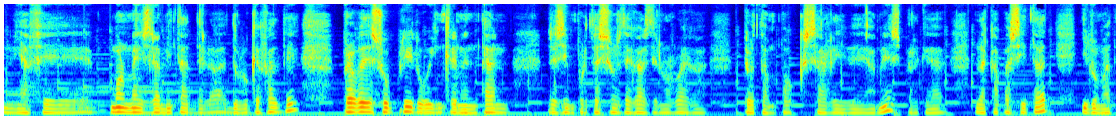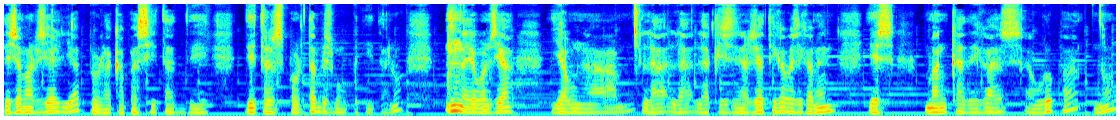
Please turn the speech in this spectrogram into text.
ni a fer molt menys la meitat de, la, de lo que falta, prova de suplir-ho incrementant les importacions de gas de Noruega, però tampoc s'arriba a més perquè la capacitat, i el mateix amb Argèlia, però la capacitat de, de transport també és molt petita. No? Llavors hi ha, hi ha una, la, la, la crisi energètica bàsicament és manca de gas a Europa no?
